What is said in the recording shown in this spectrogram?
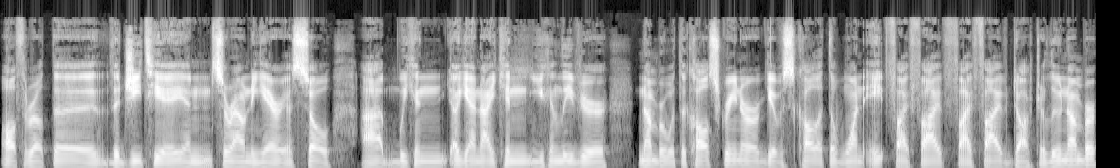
all throughout the the GTA and surrounding areas. So uh, we can again, I can you can leave your number with the call screener or give us a call at the one eight five five five five Dr. Lou number,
